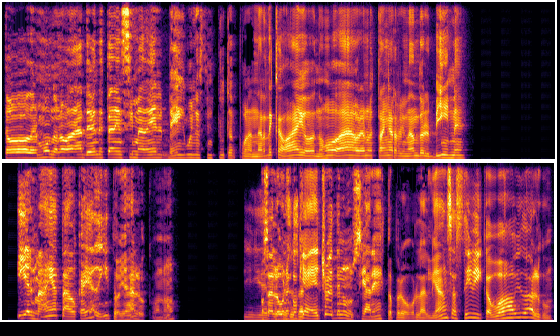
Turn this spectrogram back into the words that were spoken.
todo el mundo, no jodas, deben de estar encima de él, ve, güey, la sin puta por andar de caballo, no jodas, ahora no están arruinando el business. Y el maje ha estado calladito ya, loco, ¿no? Y O sea, lo único se que ha hecho es denunciar esto, pero la alianza cívica, ¿vos has oído algo?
